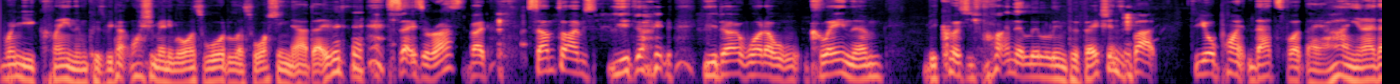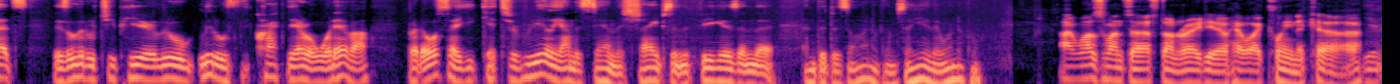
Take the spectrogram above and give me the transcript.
when you clean them because we don't wash them anymore, it's waterless washing now, David. Saves the rust, but sometimes you don't you don't want to clean them because you find the little imperfections. But to your point, that's what they are. You know, that's there's a little chip here, a little little crack there, or whatever. But also, you get to really understand the shapes and the figures and the and the design of them. So yeah, they're wonderful. I was once asked on radio how I clean a car, Yeah.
